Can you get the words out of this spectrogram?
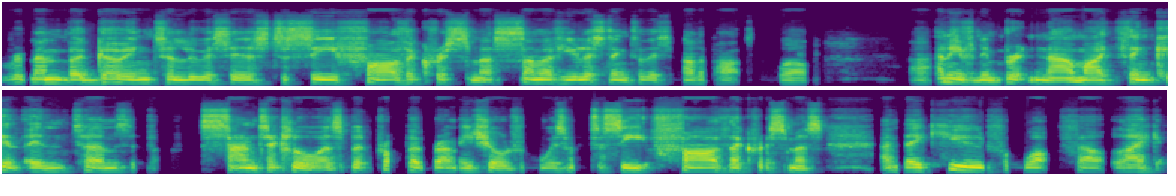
remember going to Lewis's to see Father Christmas. Some of you listening to this in other parts of the world, uh, and even in Britain now, might think in, in terms of Santa Claus, but proper Brummie children always went to see Father Christmas, and they queued for what felt like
